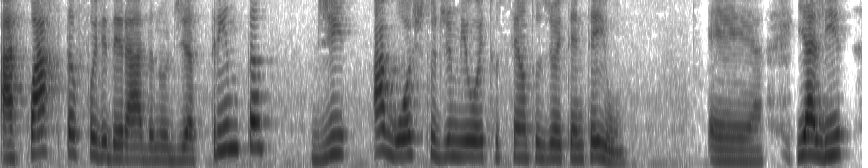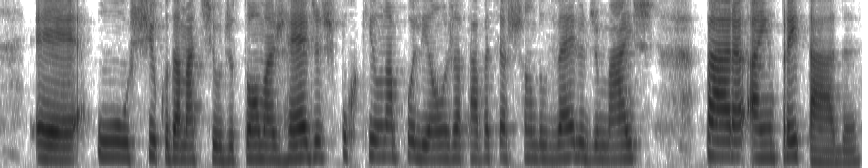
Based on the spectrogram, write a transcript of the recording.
A quarta foi liderada no dia 30 de agosto de 1881. É, e ali é, o Chico da Matilde toma as rédeas porque o Napoleão já estava se achando velho demais para a empreitada.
